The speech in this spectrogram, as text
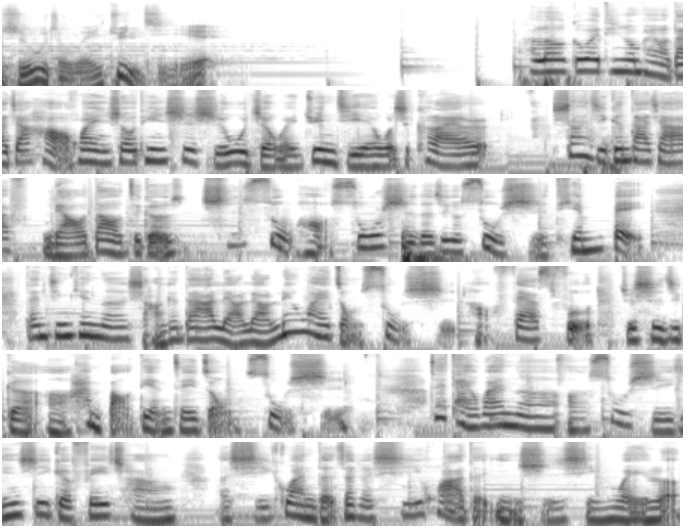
食物者为俊杰。Hello，各位听众朋友，大家好，欢迎收听《识食物者为俊杰》，我是克莱尔。上一集跟大家聊到这个吃素哈，蔬食的这个素食天贝，但今天呢，想要跟大家聊聊另外一种素食哈，fast food，就是这个呃汉堡店这种素食。在台湾呢，呃，素食已经是一个非常呃习惯的这个西化的饮食行为了。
